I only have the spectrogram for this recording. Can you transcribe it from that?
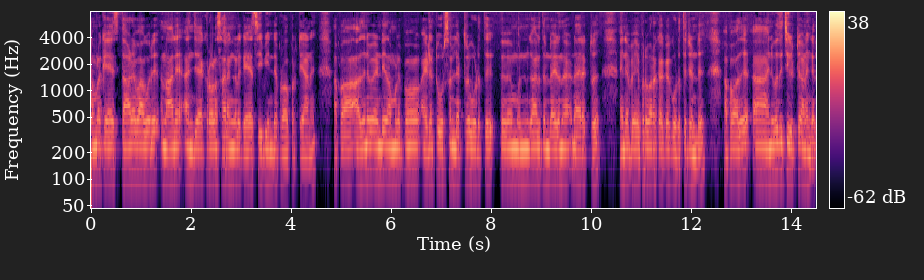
നമ്മൾ കെ എസ് താഴെ ഭാഗം ഒരു നാല് അഞ്ച് ഏക്കറോളം സ്ഥലങ്ങൾ കെ എസ് സി ബിന്റെ പ്രോപ്പർട്ടിയാണ് അപ്പോൾ അതിനുവേണ്ടി നമ്മളിപ്പോൾ ഐഡൽ ടൂറിസം ലെറ്റർ കൊടുത്ത് മുൻകാലത്തുണ്ടായിരുന്ന ഡയറക്ടർ അതിന്റെ പേപ്പർ വർക്കൊക്കെ കൊടുത്തിട്ടുണ്ട്. അപ്പോൾ അത് അനുവദിച്ച് കിട്ടുകയാണെങ്കിൽ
